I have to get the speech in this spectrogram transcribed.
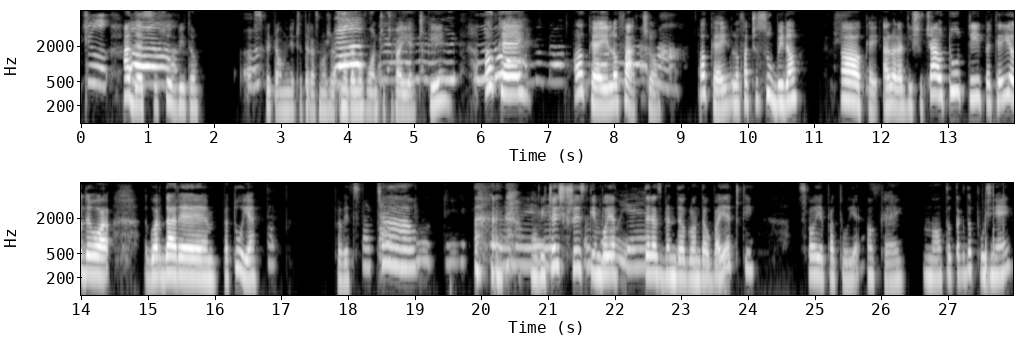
adesso. Adesso, subito. Spytał mnie, czy teraz może, mogę mu włączyć bajeczki. Ok, ok, lo faccio. Ok, lo faccio subito. Ok, allora dici ciao tutti perché io devo guardare Patuje. Powiedz ciao. Mówi cześć wszystkim, bo ja teraz będę oglądał bajeczki. Swoje patuje. Ok, no to tak do później.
